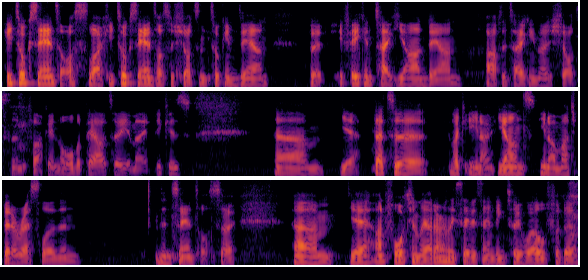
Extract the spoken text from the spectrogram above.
he took Santos like he took Santos' shots and took him down. But if he can take Jan down after taking those shots, then fucking all the power to you, mate. Because, um, yeah, that's a like you know Jan's you know a much better wrestler than than Santos. So um, yeah, unfortunately, I don't really see this ending too well for the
